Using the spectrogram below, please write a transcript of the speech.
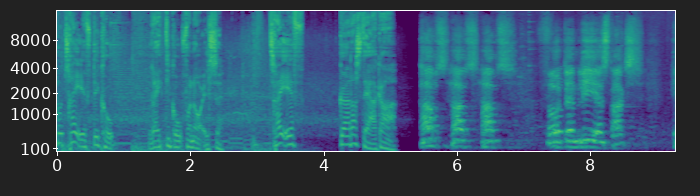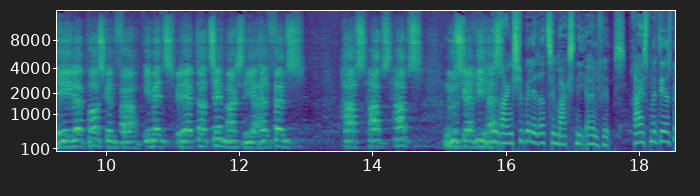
på 3F.dk. Rigtig god fornøjelse. 3F gør dig stærkere. Haps, haps, haps. Få dem lige straks. Hele påsken før, imens billetter til max 99. Haps, haps, haps. Nu skal vi have... Orange billetter til max 99. Rejs med DSB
